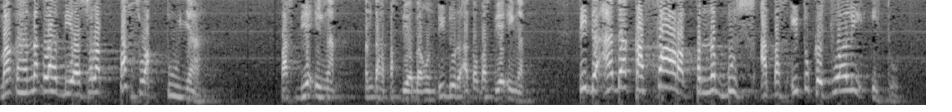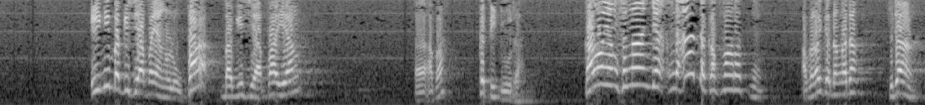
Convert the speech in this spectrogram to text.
maka hendaklah dia salat pas waktunya. Pas dia ingat, entah pas dia bangun tidur atau pas dia ingat. Tidak ada kafarat penebus atas itu kecuali itu. Ini bagi siapa yang lupa, bagi siapa yang eh, apa? ketiduran. Kalau yang sengaja nggak ada kafaratnya. Apalagi kadang-kadang sudah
